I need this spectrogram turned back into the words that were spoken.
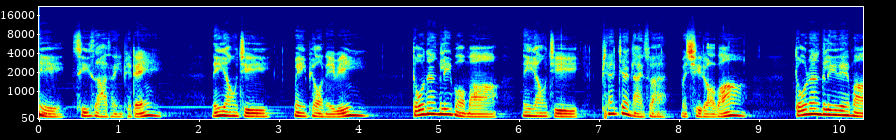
နေစီးစာဆိုင်ဖြစ်တယ်နေရောင်ကြီးမိန်ဖြော်နေပြီတောတန်းကလေးပေါ်မှာနေရောင်ကြီးဖြန့်ကျက်နိုင်စွမ်းမရှိတော့ပါတောတန်းကလေးထဲမှာ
